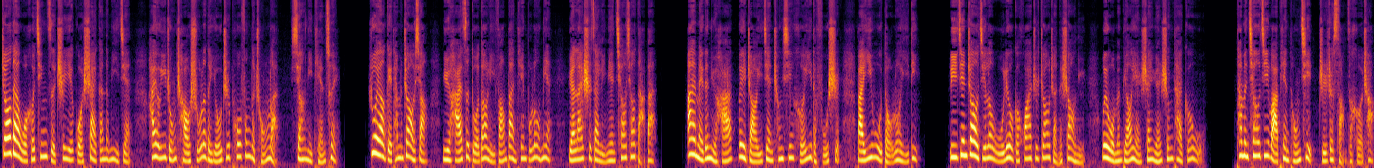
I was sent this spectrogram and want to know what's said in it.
招待我和青子吃野果晒干的蜜饯，还有一种炒熟了的油脂颇丰的虫卵，香腻甜脆。若要给他们照相，女孩子躲到里房半天不露面，原来是在里面悄悄打扮。爱美的女孩为找一件称心合意的服饰，把衣物抖落一地。李健召集了五六个花枝招展的少女，为我们表演山原生态歌舞。他们敲击瓦片铜器，直着嗓子合唱，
